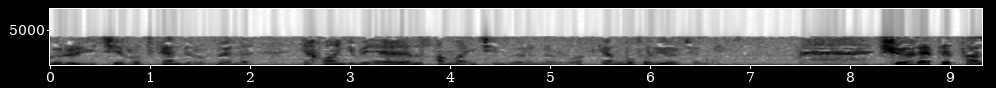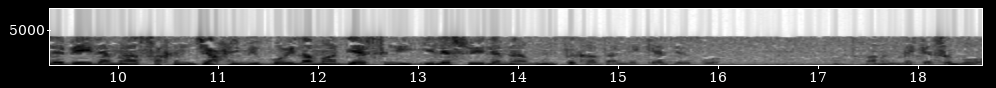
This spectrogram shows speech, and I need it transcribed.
görür içi rutkendir böyle ihvan gibi eğrilir ama için görünür rutken tutuluyor çünkü şöhreti talep eyleme sakın cahimi boylama dersini ile söyleme mıntıkada lekedir bu mıntıkanın lekesi bu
